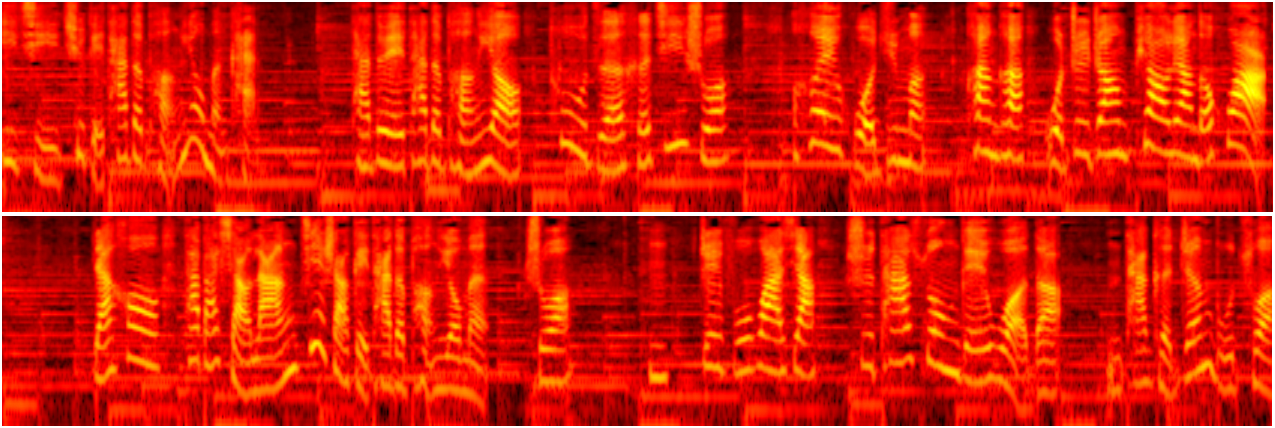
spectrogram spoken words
一起去给他的朋友们看。他对他的朋友兔子和鸡说：“嘿，伙计们，看看我这张漂亮的画。”然后他把小狼介绍给他的朋友们，说：“嗯，这幅画像是他送给我的，嗯，他可真不错，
